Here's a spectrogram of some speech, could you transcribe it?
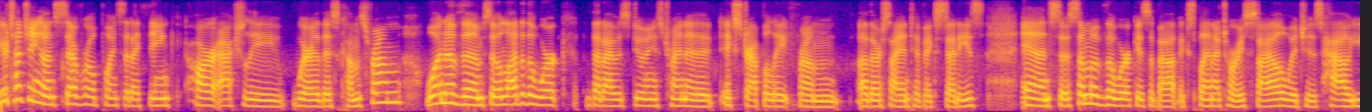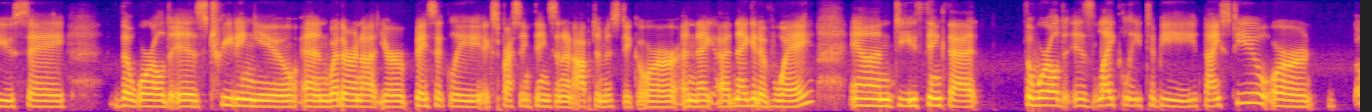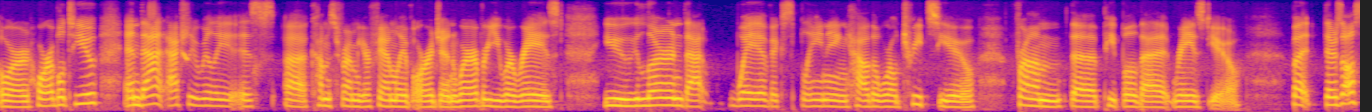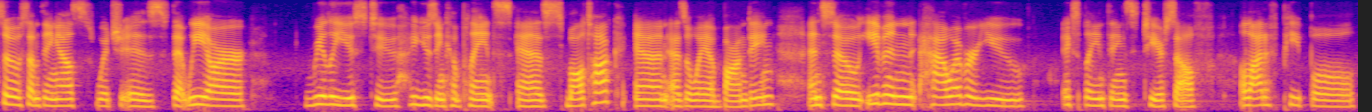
You're touching on several points that I think are actually where this comes from. One of them, so a lot of the work that I was doing is trying to extrapolate from other scientific studies. And so some of the work is about explanatory style, which is how you say the world is treating you and whether or not you're basically expressing things in an optimistic or a, a negative way. And do you think that the world is likely to be nice to you or or horrible to you. And that actually really is uh, comes from your family of origin. Wherever you were raised you learn that way of explaining how the world treats you from the people that raised you. But there's also something else which is that we are really used to using complaints as small talk and as a way of bonding. And so even however you explain things to yourself a lot of people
